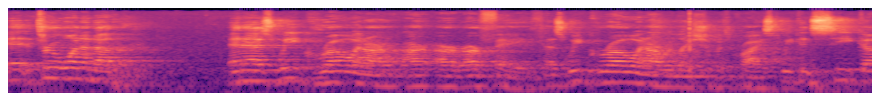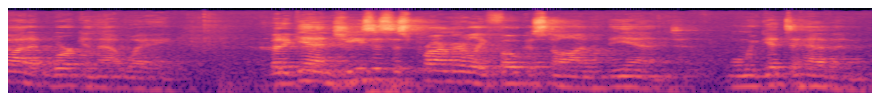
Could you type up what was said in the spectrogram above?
in, through one another. And as we grow in our, our, our, our faith, as we grow in our relationship with Christ, we can see God at work in that way. But again, Jesus is primarily focused on the end. When we get to heaven,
